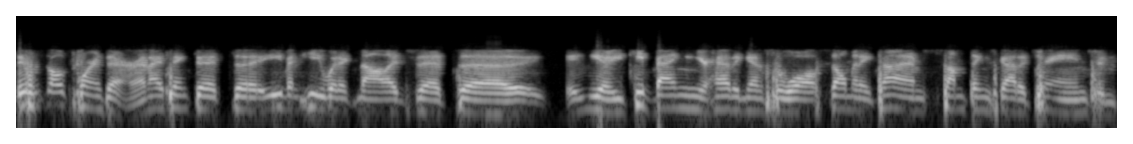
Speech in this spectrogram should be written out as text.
the results weren't there, and I think that uh, even he would acknowledge that uh, you know you keep banging your head against the wall so many times, something's got to change. And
